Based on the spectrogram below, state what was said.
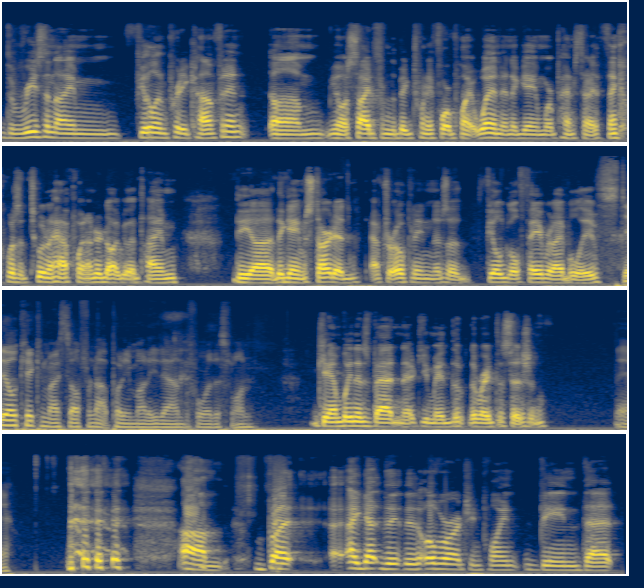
the reason I'm feeling pretty confident, um, you know, aside from the big 24 point win in a game where Penn State I think was a two and a half point underdog at the time the uh, the game started after opening as a field goal favorite, I believe. Still kicking myself for not putting money down before this one. Gambling is bad, Nick. You made the, the right decision. Yeah. um, but I get the, the overarching point being that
